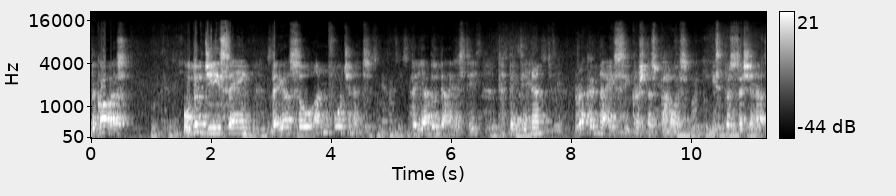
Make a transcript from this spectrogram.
Because Uddhavji is saying they are so unfortunate, the Yadu dynasty, that they did not recognize Sri Krishna's powers, his position as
